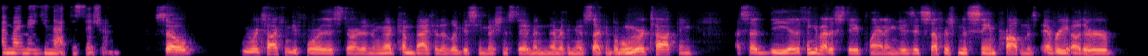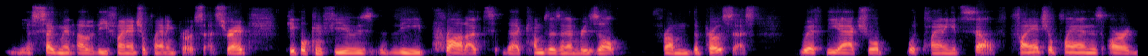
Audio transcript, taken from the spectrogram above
am I making that decision. So we were talking before this started, and I'm going to come back to the legacy mission statement and everything in a second. But when we were talking, I said the uh, the thing about estate planning is it suffers from the same problem as every other you know, segment of the financial planning process, right? People confuse the product that comes as an end result from the process with the actual with planning itself. Financial plans are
